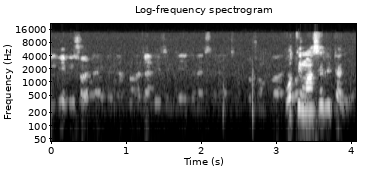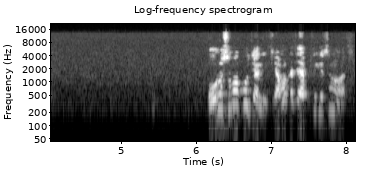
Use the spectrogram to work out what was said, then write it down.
এই যে বিষয়টা এটা আপনারা জানিয়েছেন যে এখানে ছাত্র সংখ্যা প্রতি মাসে রিটার্ন যায় পৌরসভাকেও জানিয়েছি আমার কাছে অ্যাপ্লিকেশনও আছে।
